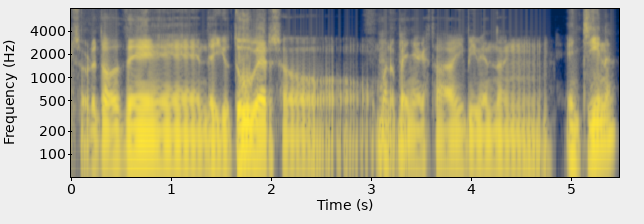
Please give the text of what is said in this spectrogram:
sobre todo de, de youtubers o, bueno, uh -huh. peña que estaba ahí viviendo en, en China.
